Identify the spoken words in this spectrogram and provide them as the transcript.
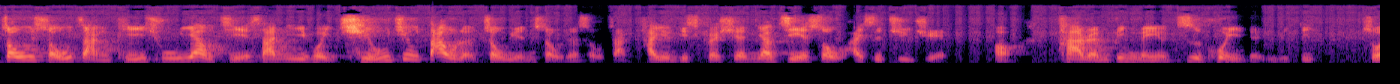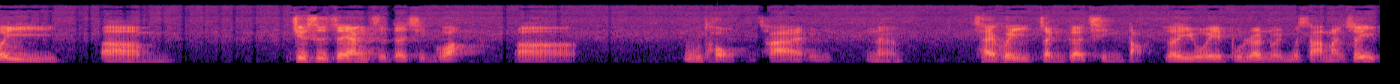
州首长提出要解散议会，球就到了州元首的手上，他有 discretion 要接受还是拒绝哦。他人并没有智慧的余地，所以嗯就是这样子的情况啊。乌统才那才会整个倾倒，所以我也不认为穆萨曼。所以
